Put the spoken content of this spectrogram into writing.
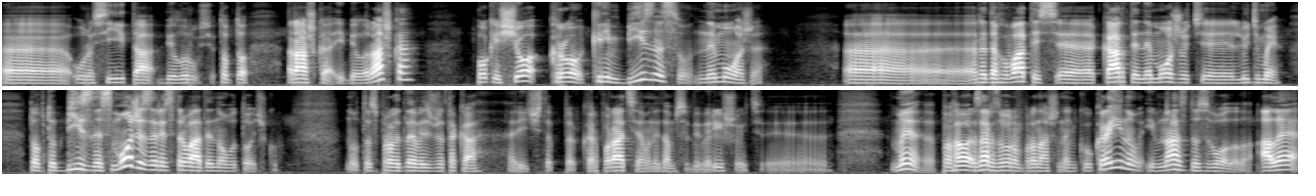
е, у Росії та Білорусі. Тобто Рашка і Білорашка поки що, крім бізнесу, не може. Е, редагуватись е, карти не можуть е, людьми. Тобто бізнес може зареєструвати нову точку. Ну, то справедливість вже така річ. Тобто корпорація, вони там собі вирішують. Ми зараз говоримо про нашу неньку Україну, і в нас дозволило. Але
